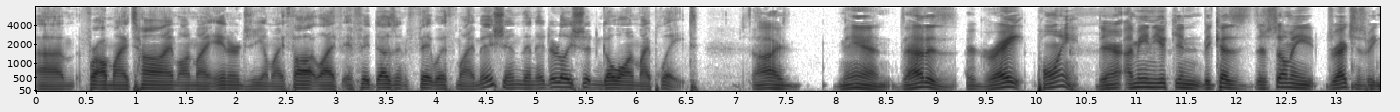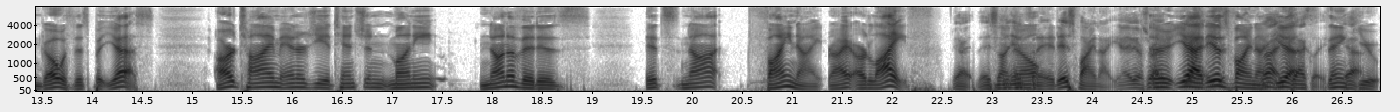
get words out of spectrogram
um, for on my time on my energy on my thought life if it doesn't fit with my mission then it really shouldn't go on my plate I man, that is a great point. There I mean you can because there's so many directions we can go with this, but yes. Our time, energy, attention, money, none of it is it's not finite, right? Our life. yeah it's not You know, infinite it is finite yeah, right. yeah, it is finite. right, yes. exactly. Thank Yeah, you.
